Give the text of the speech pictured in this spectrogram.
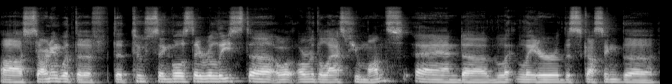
Uh, starting with the the two singles they released uh, over the last few months, and uh, l- later discussing the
